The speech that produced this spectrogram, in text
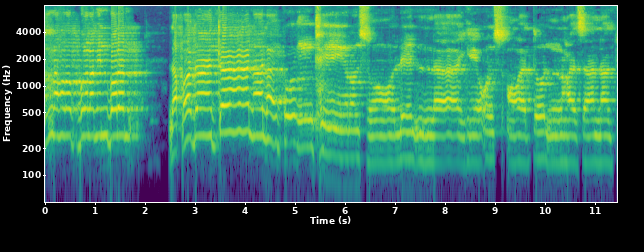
আল্লাহ রাব্বুল আলামিন বলেন لقد كان لكم في رسول الله أسوة حسنة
